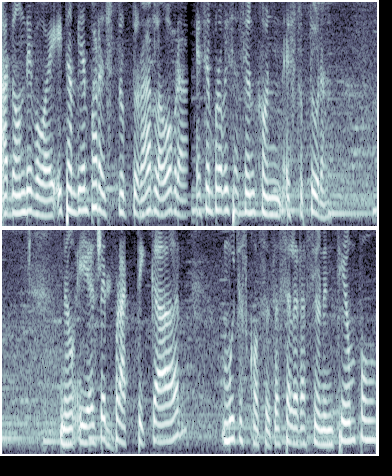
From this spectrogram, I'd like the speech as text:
a dónde voy y también para estructurar la obra. Es improvisación con estructura. ¿no? Y es de practicar muchas cosas, aceleración en tiempo,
